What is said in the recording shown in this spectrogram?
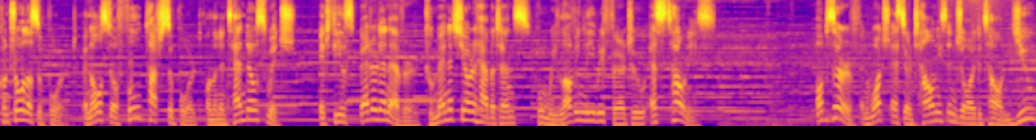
controller support and also full touch support on the Nintendo Switch, it feels better than ever to manage your inhabitants, whom we lovingly refer to as townies. Observe and watch as your townies enjoy the town you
